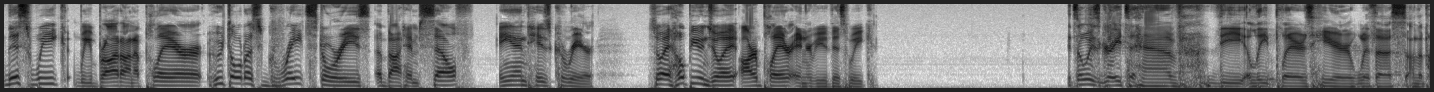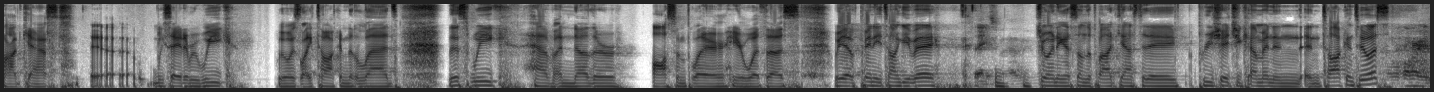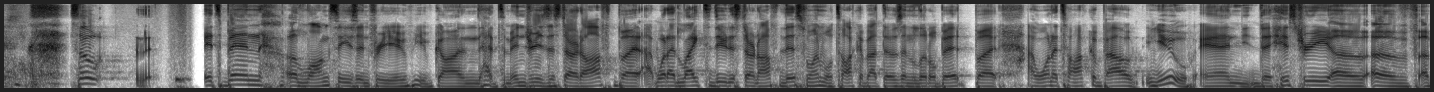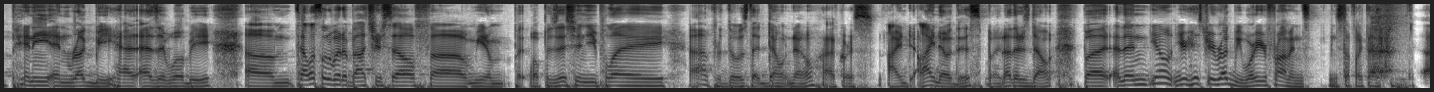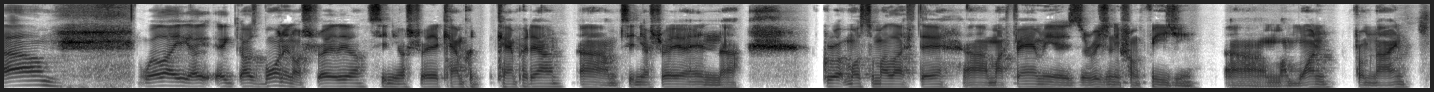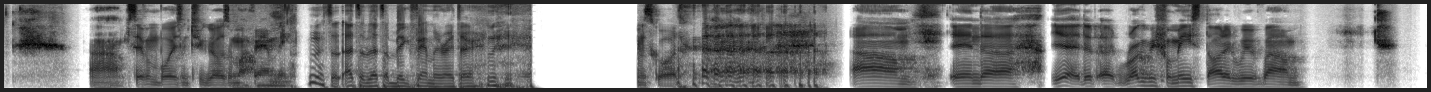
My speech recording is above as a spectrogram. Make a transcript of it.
This week, we brought on a player who told us great stories about himself and his career. So I hope you enjoy our player interview this week. It's always great to have the elite players here with us on the podcast. Uh, we say it every week. We always like talking to the lads. This week, have another awesome player here with us. We have Peni Tagive. Thanks for having me. Joining us on the podcast today. Appreciate you coming and, and talking to us. No worries. So it's been a long season for you. You've gone had some injuries to start off, but what I'd like to do to start off this one, we'll talk about those in a little bit. But I want to talk about you and the history of of a Peni and rugby, as it will be. Um, tell us a little bit about yourself. Um, you know what position you play. Uh, for those that don't know, of course, I, I know this, but others don't. But and then you know your history of rugby, where you're from, and, and stuff like that. Um, well, I, I I was born in Australia, Sydney, Australia, Camper Camperdown, um, Sydney, Australia, and uh, grew up most of my life there. Uh, my family is originally from Fiji. Um, I'm one from nine. Um, seven boys and two girls in my family. That's a that's a that's a big family right there. squad. um, and uh, yeah, the, uh, rugby for me started with um,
